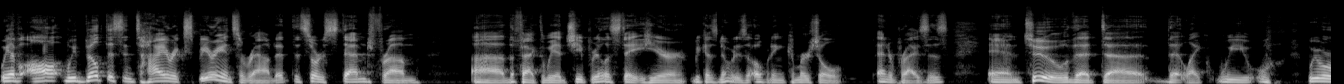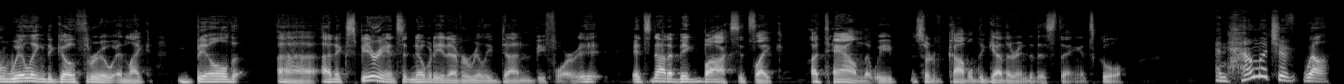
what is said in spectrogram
we have all we built this entire experience around it that sort of stemmed from uh, the fact that we had cheap real estate here because nobody's opening commercial enterprises, and two that uh, that like we we were willing to go through and like build uh, an experience that nobody had ever really done before. It, it's not a big box; it's like a town that we sort of cobbled together into this thing. It's cool. And how much of well,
